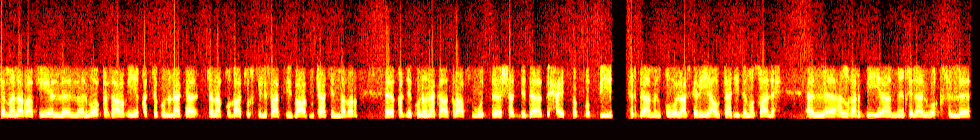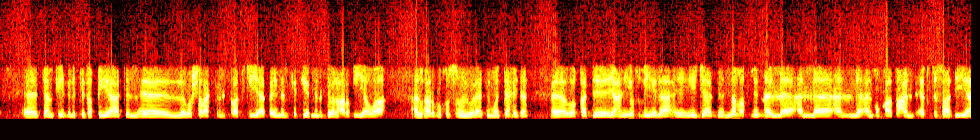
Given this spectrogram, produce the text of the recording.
كما نرى في المواقف العربية قد تكون هناك تناقضات واختلافات في بعض وجهات النظر. قد يكون هناك أطراف متشددة بحيث تطلب باستخدام القوة العسكرية أو تهديد المصالح الغربية من خلال وقف تنفيذ الاتفاقيات والشراكة الاستراتيجيه بين الكثير من الدول العربية والغرب وخصوصا الولايات المتحدة آه، وقد يعني يفضي إلى إيجاد نمط من المقاطعة الاقتصادية،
